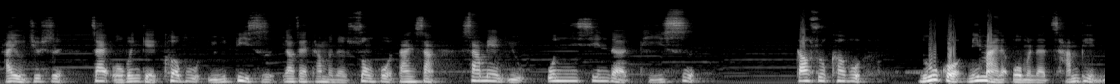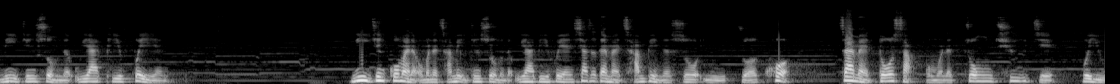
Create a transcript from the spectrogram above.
还有就是在我们给客户邮递时，要在他们的送货单上上面有温馨的提示，告诉客户，如果你买了我们的产品，你已经是我们的 VIP 会员。你已经购买了我们的产品，已经是我们的 VIP 会员。下次再买产品的时候有折扣，再买多少，我们的中秋节会有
